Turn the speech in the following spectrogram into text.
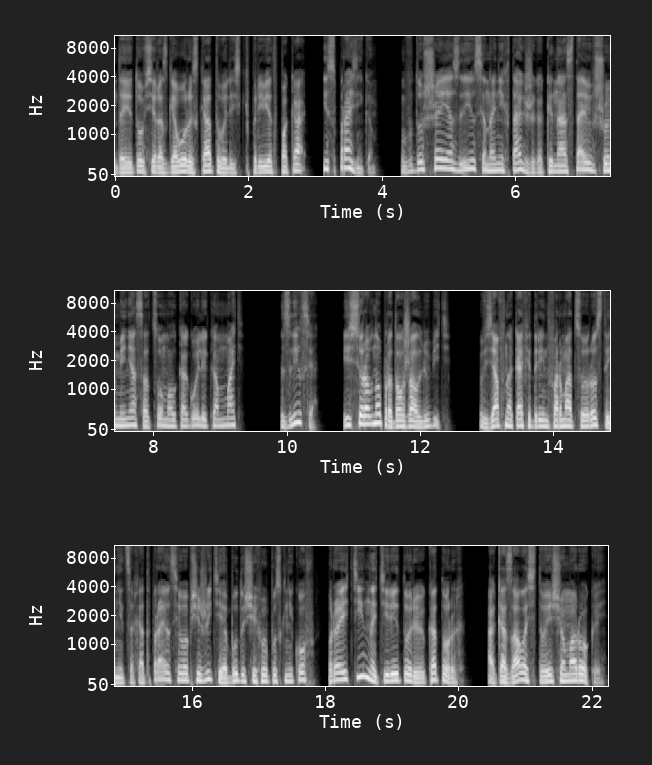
Да и то все разговоры скатывались к «привет пока» и с праздником. В душе я злился на них так же, как и на оставившую меня с отцом-алкоголиком мать. Злился и все равно продолжал любить. Взяв на кафедре информацию о родственницах, отправился в общежитие будущих выпускников, пройти на территорию которых оказалось то еще Мароккой.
